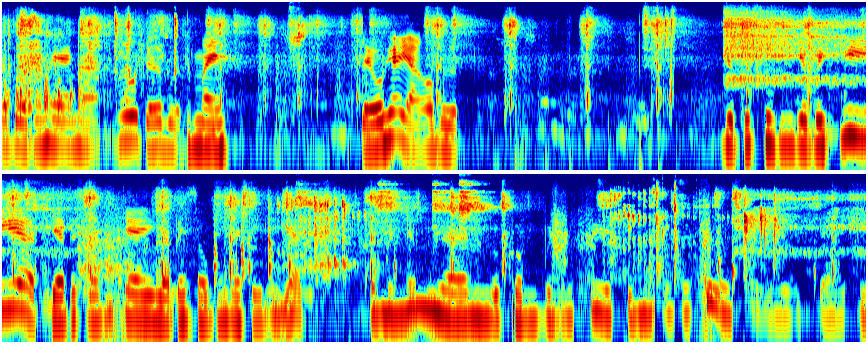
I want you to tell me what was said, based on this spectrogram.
ระเบิดมันแพงฮะไม่รู้ จะระเบิดทำไมแต่ว่าแค่อยากระเบิดอย่าไปคุมอย่าไปเครียดอย่าไปสนใจอย่าไปสมอย่าซีเรียสจะมันน้ำงินบุคคลเป็นเครียดกินเองก็เข้าใจเลยใจกู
